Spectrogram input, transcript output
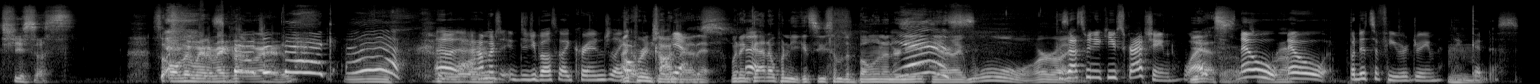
Jesus. It's the only way to make that scratch it work. back. Ah. Uh, how Lord. much did you both like cringe? Like, I cringe God, on yeah. that. When it got open, you could see some of the bone underneath. You're like, Yes. whoa, all right. Because that's when you keep scratching. What? Yes. No, That's rough. no. But it's a fever dream. Thank goodness.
